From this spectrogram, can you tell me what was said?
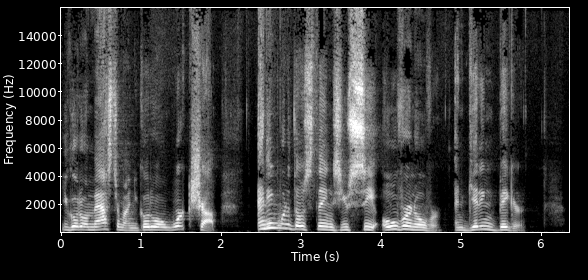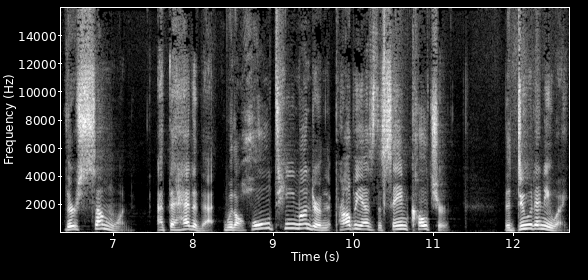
you go to a mastermind, you go to a workshop, any one of those things you see over and over and getting bigger, there's someone at the head of that with a whole team under him that probably has the same culture that do it anyway,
